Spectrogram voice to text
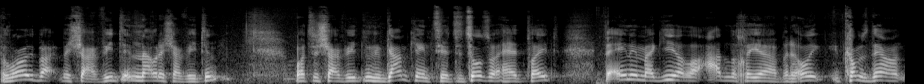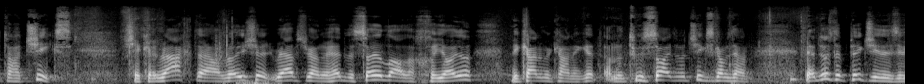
The b'sharvitin, not with a sharvitin. What's a sharvitin? Gam came sits. It's also a head plate. The magia la ad but it only it comes down to her cheeks. Shekarachta al roisha, it wraps around her head. V'soyla al chayoya, mikana mikana. Get on the two sides of her cheeks comes down. Now, just to picture this, if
